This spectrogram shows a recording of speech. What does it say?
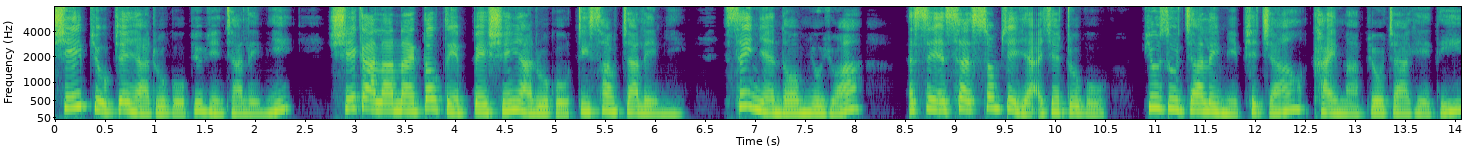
ရှေးပြိုပြက်ရာတို့ကို ပြုပြင်ကြလိမ့်မည်။ရှေးကာလ၌တောက်တင်ပယ်ရှင်းရာတို့ကိုတိဆောက်ကြလိမ့်မည်။စိတ်ညံသောမြို့ရွာအစဉ်အဆက်စွန့်ပစ်ရာအရက်တို့ကို ပြုစုကြလိမ့်မည်ဖြစ်ကြောင်းအခိုင်အမာပြောကြားခဲ့သည်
